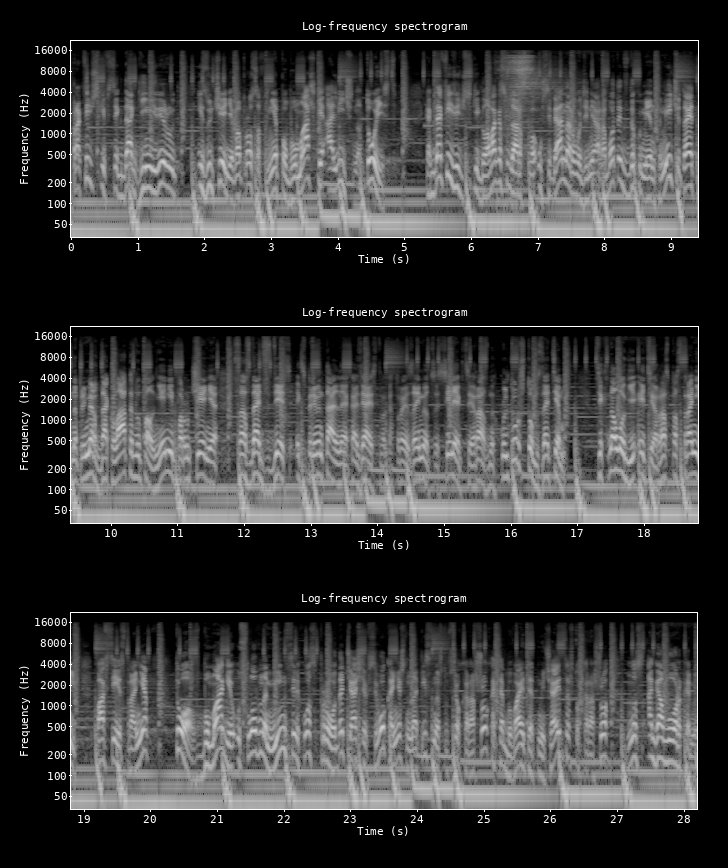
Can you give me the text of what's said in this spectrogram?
практически всегда генерирует изучение вопросов не по бумажке, а лично. То есть Когда физически глава государства у себя на родине работает с документами и читает, например, доклад о выполнении поручения создать здесь экспериментальное хозяйство, которое займется селекцией разных культур, чтобы затем технологии эти распространить по всей стране, то в бумаге условно Минсельхозпрода чаще всего, конечно, написано, что все хорошо, хотя бывает и отмечается, что хорошо, но с оговорками.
